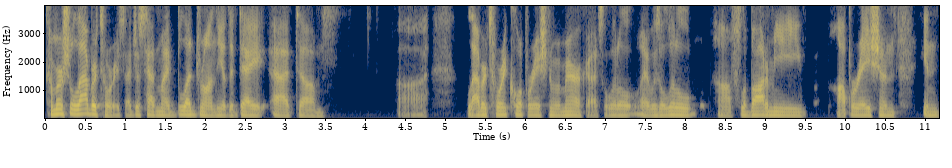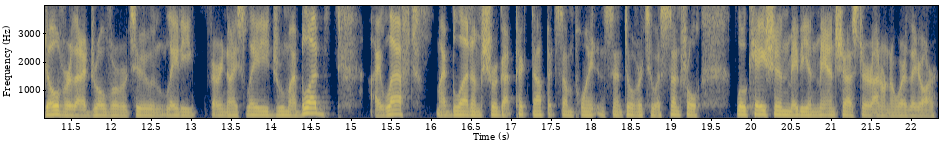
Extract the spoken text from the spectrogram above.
Commercial laboratories. I just had my blood drawn the other day at um, uh, Laboratory Corporation of America. It's a little, it was a little uh, phlebotomy operation in Dover that I drove over to. Lady, very nice lady, drew my blood. I left. My blood, I'm sure, got picked up at some point and sent over to a central location, maybe in Manchester. I don't know where they are.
